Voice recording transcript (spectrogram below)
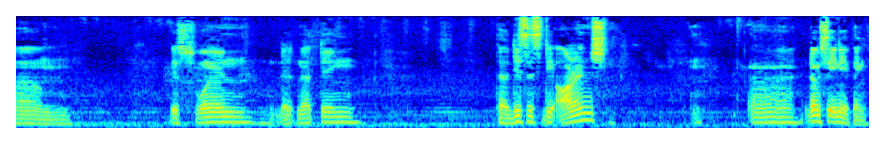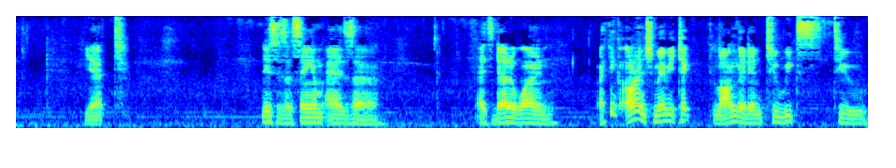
Um, this one, there's nothing. The, this is the orange. Uh, don't see anything yet. This is the same as uh, as the other one. I think orange maybe take longer than two weeks to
